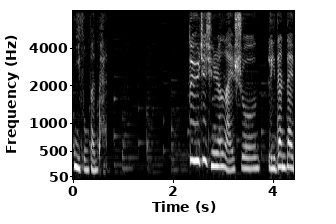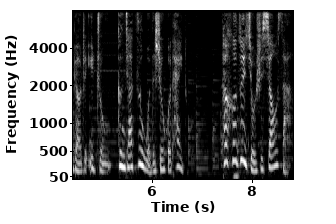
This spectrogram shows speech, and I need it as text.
逆风翻盘，对于这群人来说，李诞代表着一种更加自我的生活态度。他喝醉酒是潇洒，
